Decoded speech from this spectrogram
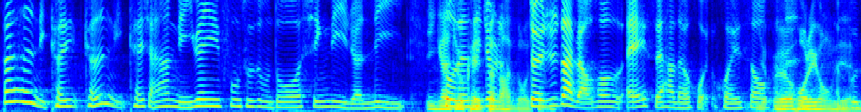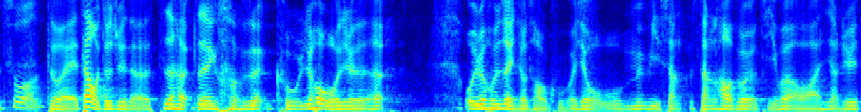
但是你可以，可是你可以想象，你愿意付出这么多心力、人力应该就可以做这件事情，就赚到很多钱，对，就代表说，哎，所以他的回回收获利空间很不。错。对，但我就觉得这很这间公司很酷，就我觉得，我觉得浑水研究超酷，而且我我 maybe 上三号如果有机会的话，我很想去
